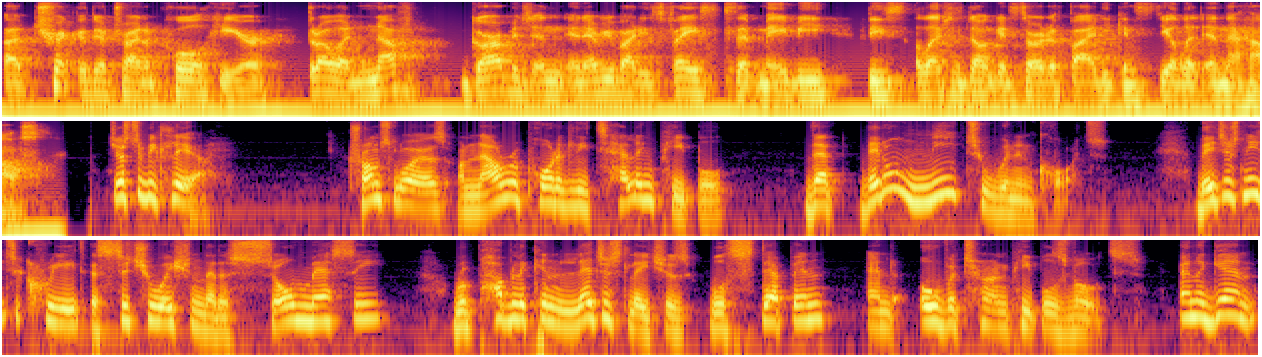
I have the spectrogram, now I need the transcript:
uh, trick that they're trying to pull here. Throw enough garbage in, in everybody's face that maybe these elections don't get certified. He can steal it in the House. Just to be clear, Trump's lawyers are now reportedly telling people that they don't need to win in court. They just need to create a situation that is so messy, Republican legislatures will step in and overturn people's votes. And again,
